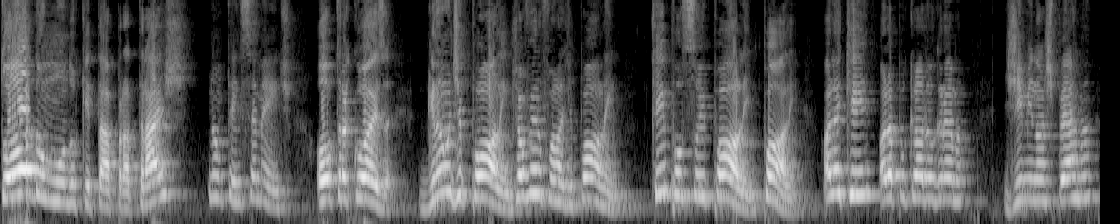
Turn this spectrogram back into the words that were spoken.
Todo mundo que está para trás não tem semente. Outra coisa, grão de pólen. Já ouviram falar de pólen? Quem possui pólen? Pólen. Olha aqui, olha para o cladograma. Gimnosperma,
